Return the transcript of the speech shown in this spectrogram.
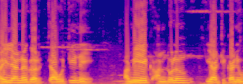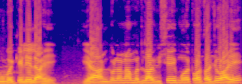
अहिल्यानगरच्या वतीने आम्ही एक आंदोलन या ठिकाणी उभं केलेलं आहे. या आंदोलनामधला विषय महत्त्वाचा जो आहे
